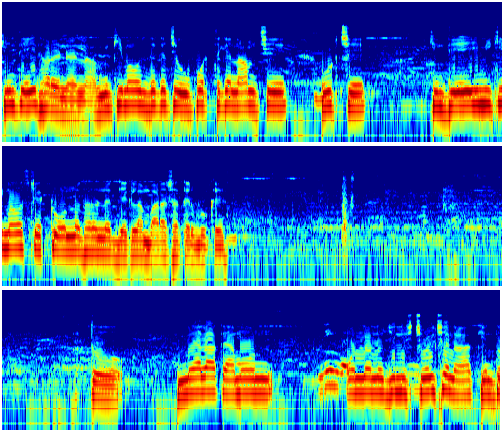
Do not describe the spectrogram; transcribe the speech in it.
কিন্তু এই ধরনের না। মিকি মাউস দেখেছি, উপর থেকে নামছে, উঠছে। কিন্তু এই মিকি মাউসটা একটু অন্য ধরনের দেখলাম বারাসাতের বুকে। তো মেলা তেমন অন্যান্য জিনিস চলছে না, কিন্তু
